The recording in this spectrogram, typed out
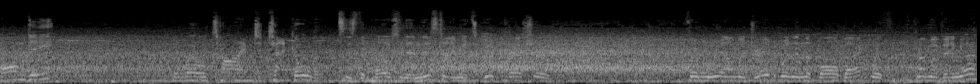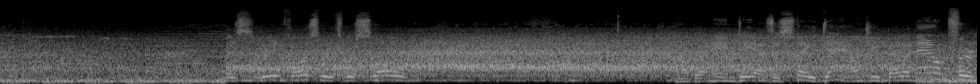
Mondi, the well-timed tackle. This is the post, and then this time it's good pressure from Real Madrid, winning the ball back with Camavinga. As reinforcements were slow. Brahim Diaz has stayed down. Bellingham down for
